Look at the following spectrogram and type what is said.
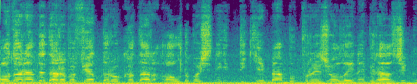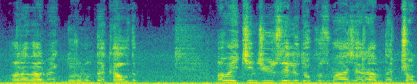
o dönemde de araba fiyatları o kadar aldı başını gitti ki ben bu proje olayına birazcık ara vermek durumunda kaldım. Ama ikinci 159 maceram da çok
